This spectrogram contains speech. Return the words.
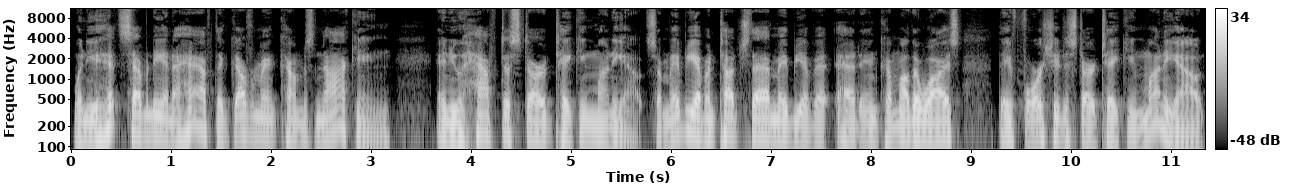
When you hit 70 and a half, the government comes knocking and you have to start taking money out. So maybe you haven't touched that, maybe you have had income otherwise. They force you to start taking money out.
